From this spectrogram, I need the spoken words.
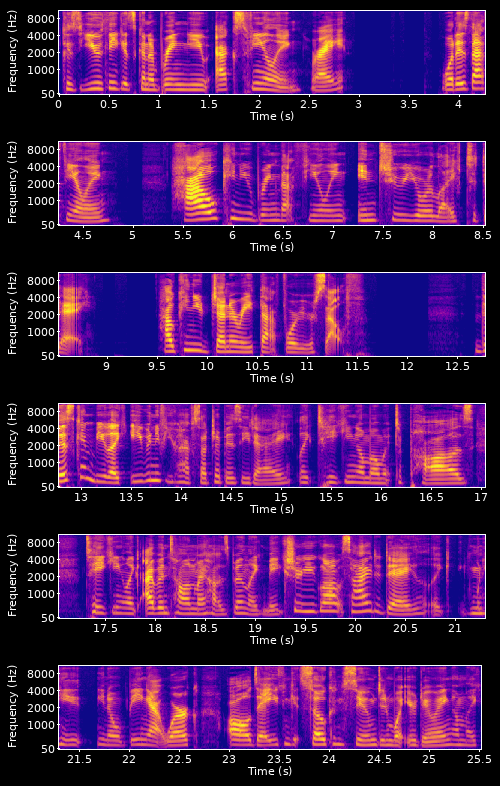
Because you think it's going to bring you X feeling, right? What is that feeling? How can you bring that feeling into your life today? How can you generate that for yourself? This can be like, even if you have such a busy day, like taking a moment to pause, taking, like, I've been telling my husband, like, make sure you go outside today. Like, when he, you know, being at work all day, you can get so consumed in what you're doing. I'm like,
